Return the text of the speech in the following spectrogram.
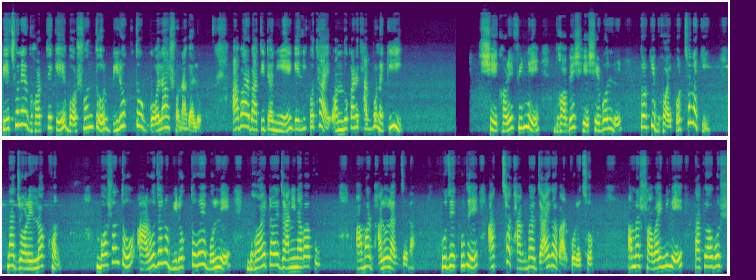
পেছনের ঘর থেকে বসন্তর বিরক্ত গলা শোনা গেল। আবার বাতিটা নিয়ে গেলি কোথায়? অন্ধকারে থাকব না কি সে ঘরে ফিরলে ভবেশ হেসে বললে, তোর কি ভয় করছে নাকি? না জ্বরের লক্ষণ? বসন্ত আরও যেন বিরক্ত হয়ে বললে, ভয় টয় জানি না বাপু, আমার ভালো লাগছে না। খুঁজে খুঁজে আচ্ছা থাকবার জায়গা বার করেছ। আমরা সবাই মিলে তাকে অবশ্য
